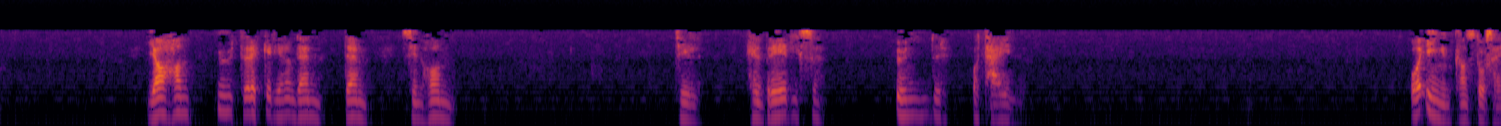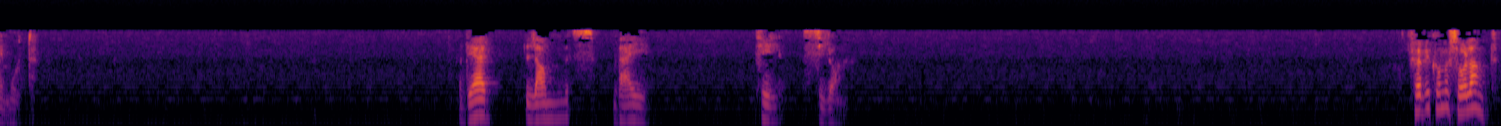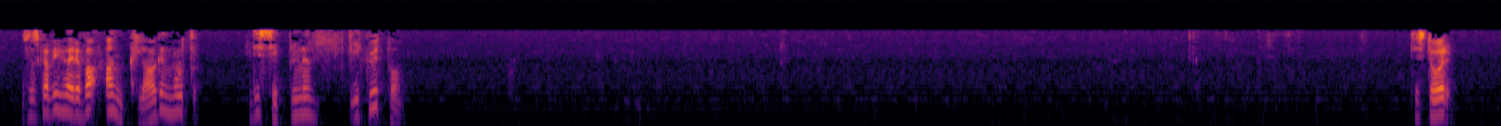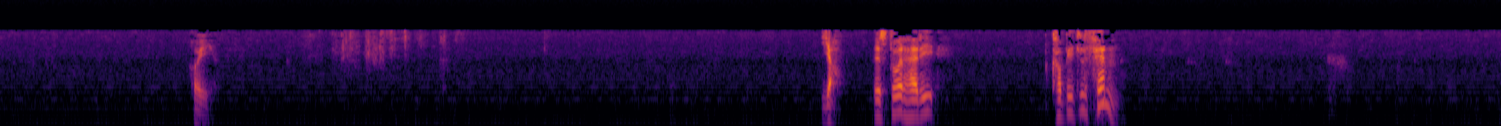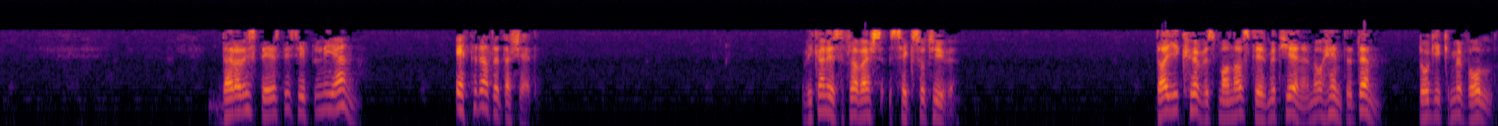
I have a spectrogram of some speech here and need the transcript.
Ja, han utrekker gjennom dem, dem sin hånd til helbredelse, under og tegn. Og ingen kan stå seg imot det. Er lammets vei til Sion. Før vi kommer så langt, så skal vi høre hva anklagen mot disiplene gikk ut på. Det står Oi. Ja, det står her i kapittel 5. Der arresteres disiplene igjen etter at dette skjedd. Vi kan lese fra vers 26. Da gikk høvesmannen av sted med tjenerne og hentet dem dog ikke med vold,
